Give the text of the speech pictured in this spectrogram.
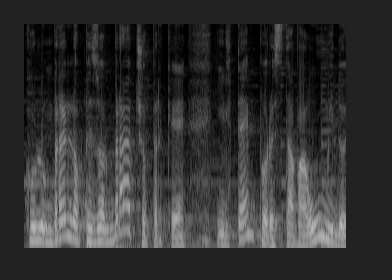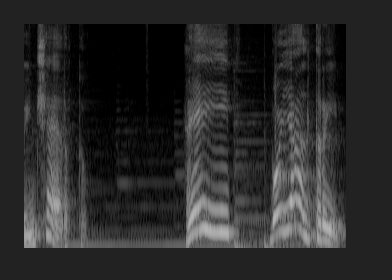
con l'ombrello appeso al braccio perché il tempo restava umido e incerto. Ehi, voi altri!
